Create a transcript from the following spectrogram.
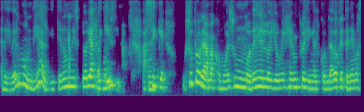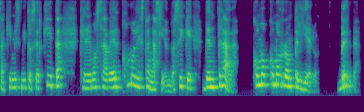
a nivel mundial y tienen una historia riquísima. Así que su programa, como es un modelo y un ejemplo, y en el condado que tenemos aquí mismito cerquita, queremos saber cómo le están haciendo. Así que, de entrada, ¿cómo, cómo rompe el hielo? Brenda,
